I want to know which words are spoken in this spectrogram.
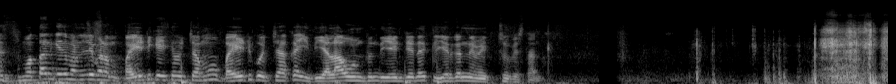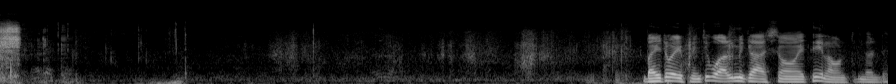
ఎస్ మొత్తానికి అయితే మళ్ళీ మనం బయటికి అయితే వచ్చాము. బయటికి వచ్చాక ఇది ఎలా ఉంటుంది ఏంటి అనేది క్లియర్గా నేను మీకు చూపిస్తాను. బయట వైపు నుంచి వాల్మీకి ఆశ్రమం అయితే ఇలా ఉంటుందండి.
